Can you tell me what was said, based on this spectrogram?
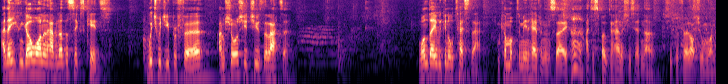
and then you can go on and have another six kids. Which would you prefer? I'm sure she'd choose the latter. One day we can all test that and come up to me in heaven and say, oh, I just spoke to Hannah. She said no. She preferred option one.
